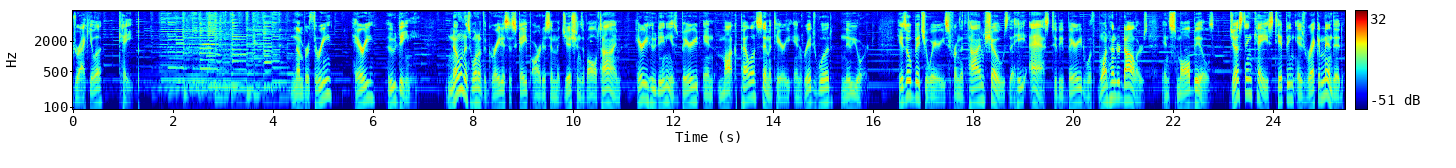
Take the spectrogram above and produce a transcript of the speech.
Dracula cape. Number 3. Harry Houdini. Known as one of the greatest escape artists and magicians of all time, Harry Houdini is buried in Machpelah Cemetery in Ridgewood, New York. His obituaries from the time shows that he asked to be buried with $100 in small bills just in case tipping is recommended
